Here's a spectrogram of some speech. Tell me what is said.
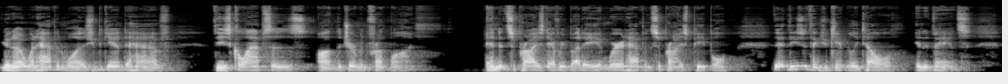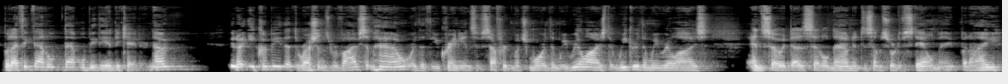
You know, what happened was you began to have these collapses on the German front line. And it surprised everybody, and where it happened surprised people. These are things you can't really tell in advance. But I think that'll that will be the indicator. Now, you know, it could be that the Russians revive somehow, or that the Ukrainians have suffered much more than we realize. They're weaker than we realize, and so it does settle down into some sort of stalemate. But I,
